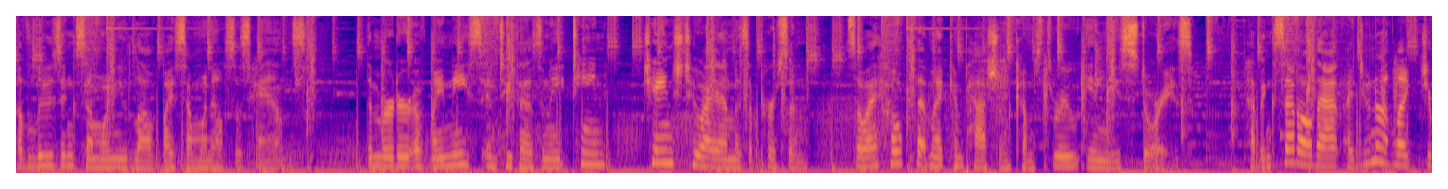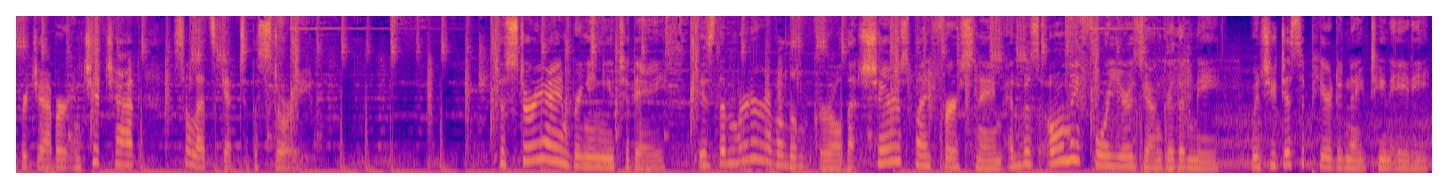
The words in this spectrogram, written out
of losing someone you love by someone else's hands. The murder of my niece in 2018 changed who I am as a person, so I hope that my compassion comes through in these stories. Having said all that, I do not like jibber jabber and chit chat, so let's get to the story. The story I am bringing you today is the murder of a little girl that shares my first name and was only four years younger than me when she disappeared in 1980,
